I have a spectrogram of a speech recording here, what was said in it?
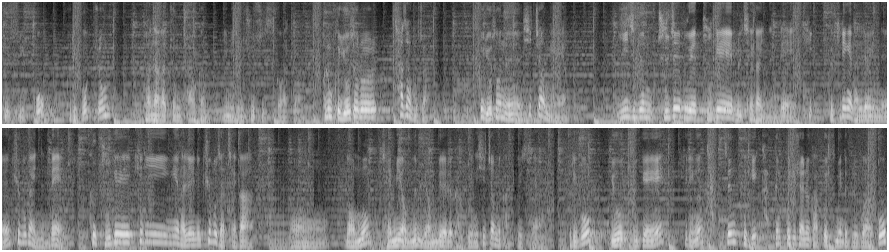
줄 수 있고 그리고 좀 변화가 좀 적은 이미지를 줄 수 있을 것 같아요. 그럼 그 요소를 찾아보죠. 그 요소는 시점이에요. 이 지금 주제부에 두 개의 물체가 있는데 키, 그 키링에 달려 있는 큐브가 있는데 그 두 개의 키링에 달려 있는 큐브 자체가 어, 너무 재미없는 면비례를 갖고 있는 시점을 갖고 있어요. 그리고 이 두 개의 키링은 같은 크기, 같은 포지션을 갖고 있음에도 불구하고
